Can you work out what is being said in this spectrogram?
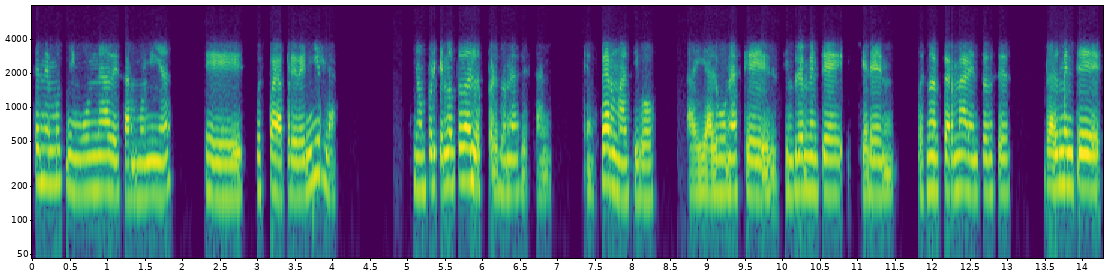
tenemos ninguna desarmonía, eh, pues para prevenirla, ¿no? Porque no todas las personas están enfermas, digo, hay algunas que simplemente quieren pues no enfermar, entonces realmente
